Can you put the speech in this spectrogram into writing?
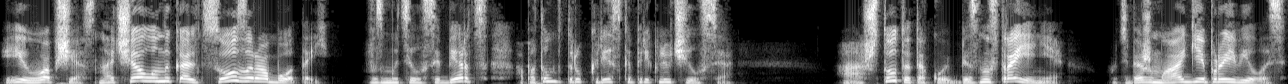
И вообще, сначала на кольцо заработай», — возмутился Берц, а потом вдруг резко переключился. «А что ты такой, без настроения? У тебя же магия проявилась.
